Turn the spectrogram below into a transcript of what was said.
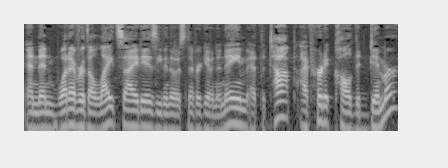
and then whatever the light side is, even though it's never given a name, at the top. I've heard it called a dimmer,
